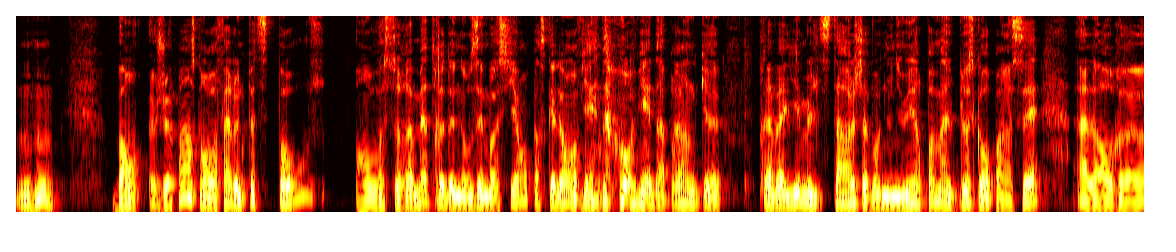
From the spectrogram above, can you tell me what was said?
Mhm. Bon, je pense qu'on va faire une petite pause. On va se remettre de nos émotions parce que là, on vient, d'apprendre que travailler multitâche, ça va nous nuire pas mal plus qu'on pensait. Alors, euh,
